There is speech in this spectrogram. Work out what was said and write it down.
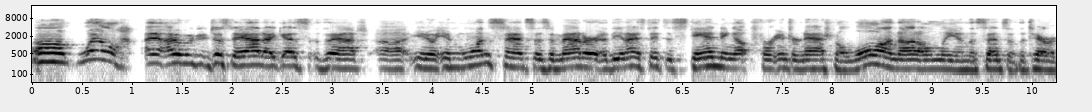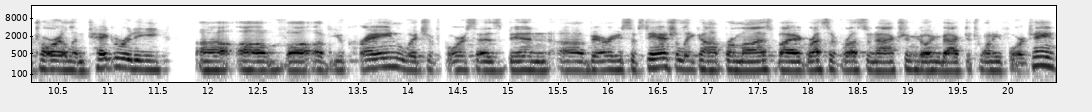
Uh, well, I, I, would just add, I guess, that, uh, you know, in one sense, as a matter, the United States is standing up for international law, not only in the sense of the territorial integrity uh, of, uh, of Ukraine, which, of course, has been uh, very substantially compromised by aggressive Russian action going back to 2014,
